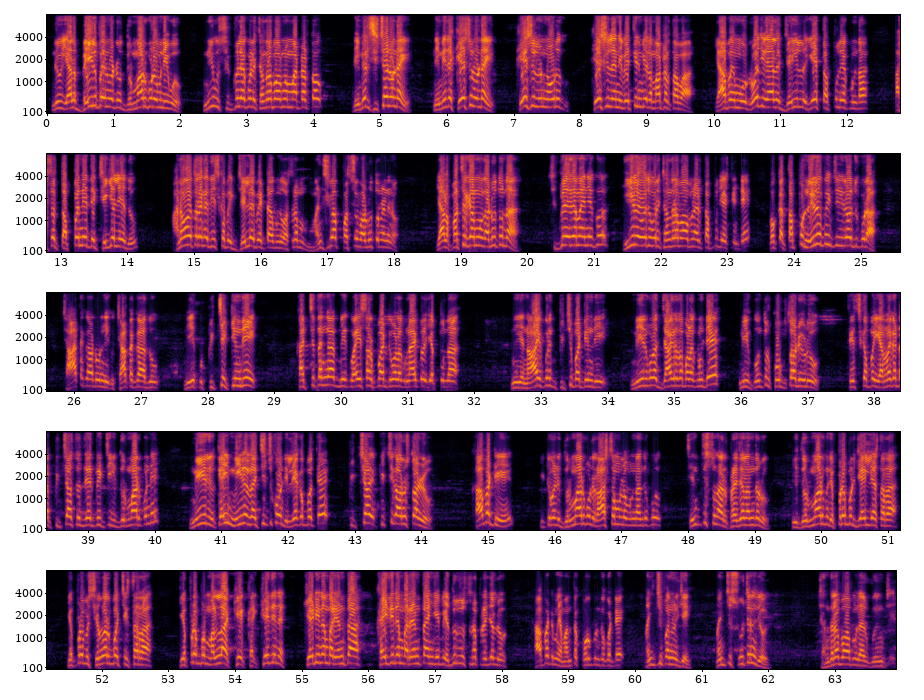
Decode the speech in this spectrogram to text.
నువ్వు ఇలా బెయిల్ పోయినటువంటి దుర్మార్గుడవు నీవు. నీవు సిగ్గు లేకుండా చంద్రబాబు మాట్లాడతావు. నీ మీద శిక్షలు ఉన్నాయి. నీ మీద కేసులు ఉన్నాయి. కేసులు ఉన్నోడు కేసులు లేని వ్యక్తిని మీద మాట్లాడతావా? యాభై మూడు రోజులు వేల జైల్లో ఏ తప్పు లేకుండా అసలు తప్పనేది చెయ్యలేదు. అనవసరంగా తీసుకుపోయి జైల్లో పెట్టావు నువ్వు. అసలు మనిషిగా పశువు అడుగుతున్నా నేను. ఇవాళ పత్రికా ముందు అడుగుతున్నా. సిగ్గులేదమ్మా నీకు? ఈ రోజు వరకు చంద్రబాబు నాయుడు తప్పు చేస్తుంటే ఒక తప్పు నిరూపించి ఈ రోజు కూడా చేతకాడు నీకు చేత కాదు. నీకు పిచ్చెక్కింది. ఖచ్చితంగా మీకు వైఎస్ఆర్ పార్టీ వాళ్ళకు నాయకులు చెప్తున్నా. మీ నాయకుడికి పిచ్చి పట్టింది. మీరు కూడా జాగ్రత్త పడకుంటే మీ గొంతులు కొడుకుతాడు తెచ్చుకపోయి ఎర్రగడ్డ పిచ్చాస్తో నేర్పించి ఈ దుర్మార్గుని మీరు కై మీరే రచించుకోండి. లేకపోతే పిచ్చ పిచ్చిగా అరుస్తాడు. కాబట్టి ఇటువంటి దుర్మార్గుడు రాష్ట్రంలో ఉన్నందుకు చింతిస్తున్నారు ప్రజలందరూ. ఈ దుర్మార్గుని ఎప్పుడప్పుడు జైలు చేస్తారా? ఎప్పుడప్పుడు సిల్వర్ బొచ్చి ఇస్తారా? ఎప్పుడప్పుడు మళ్ళా కే కేదీ కేడీ నెంబర్ ఎంత? ఖైదీ నెంబర్ ఎంత అని చెప్పి ఎదురు చూస్తున్న ప్రజలు. కాబట్టి మేమంతా కోరుకుంటూ ఒకటే మంచి పనులు చేయి మంచి సూచనలు చేయి. చంద్రబాబు నాయుడు గురించి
